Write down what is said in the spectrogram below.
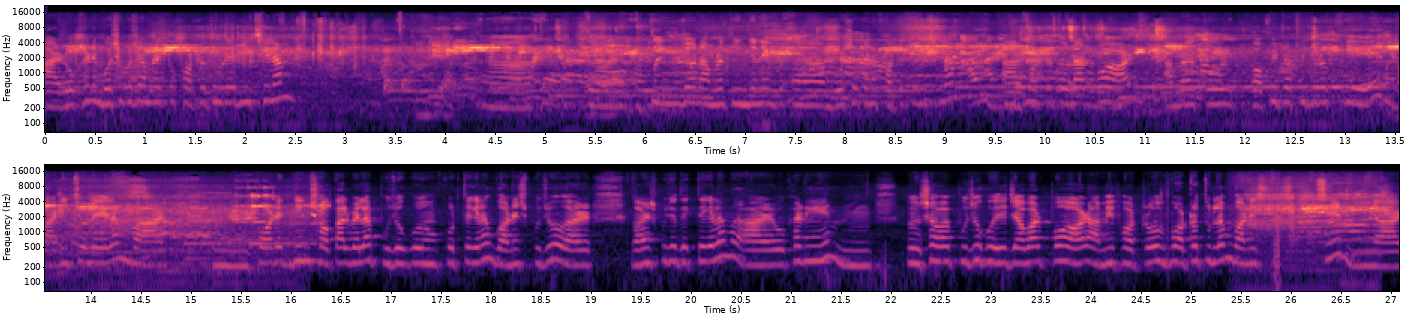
আর ওখানে বসে বসে আমরা একটু ফটো তুলে নিচ্ছিলাম। তো তিনজন, আমরা তিনজনে বসে ওখানে ফটো তুলেছিলাম। আর ফটো তোলার পর আমরা কোল্ড কফি টফিগুলো খেয়ে বাড়ি চলে এলাম। আর পরের দিন সকালবেলা পুজো করতে গেলাম, গণেশ পুজো। আর গণেশ পুজো দেখতে গেলাম। আর ওখানে সবার পুজো হয়ে যাওয়ার পর আমি ফটো ফটো তুললাম গণেশ আর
